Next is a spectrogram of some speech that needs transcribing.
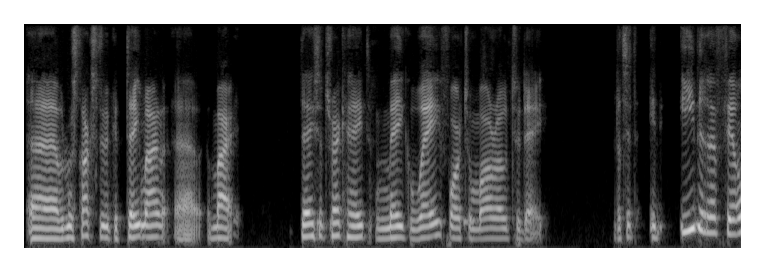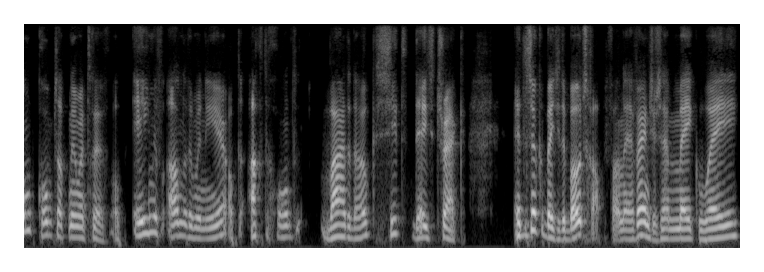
We doen straks natuurlijk het thema, maar deze track heet Make Way for Tomorrow Today. Dat zit in iedere film, komt dat nummer terug. Op een of andere manier, op de achtergrond, waar dan ook, zit deze track. Het is ook een beetje de boodschap van de Avengers? Make Way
